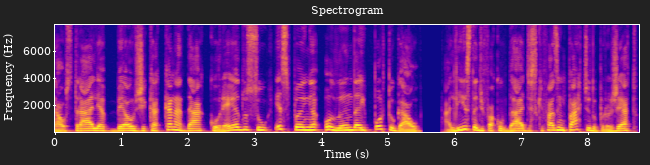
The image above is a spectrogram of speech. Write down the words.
na Austrália, Bélgica, Canadá, Coreia do Sul, Espanha, Holanda e Portugal. A lista de faculdades que fazem parte do projeto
